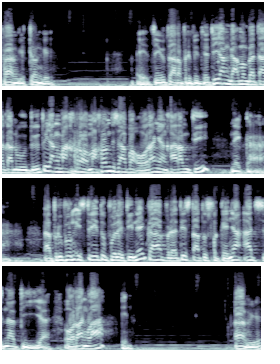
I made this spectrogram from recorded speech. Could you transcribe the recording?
Paham gitu nggih? Itu cara berbeda. Jadi yang nggak membatalkan wudhu itu yang mahram. Mahram itu siapa? Orang yang haram di nikah. Nah berhubung istri itu boleh dineka berarti status fakirnya ajnabiyah orang lain. Paham ya?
